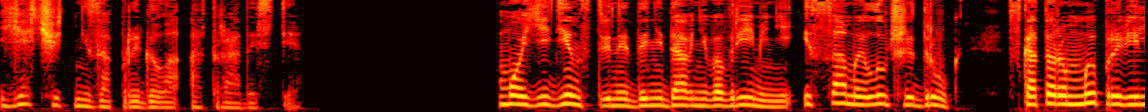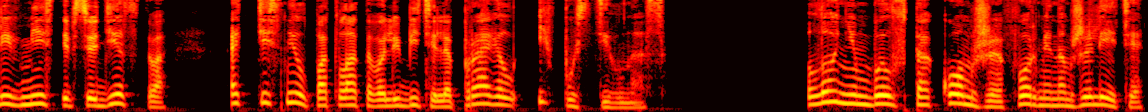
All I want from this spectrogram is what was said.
Я чуть не запрыгала от радости. Мой единственный до недавнего времени и самый лучший друг, с которым мы провели вместе все детство, оттеснил потлатого любителя правил и впустил нас. Лоним был в таком же форменном жилете,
